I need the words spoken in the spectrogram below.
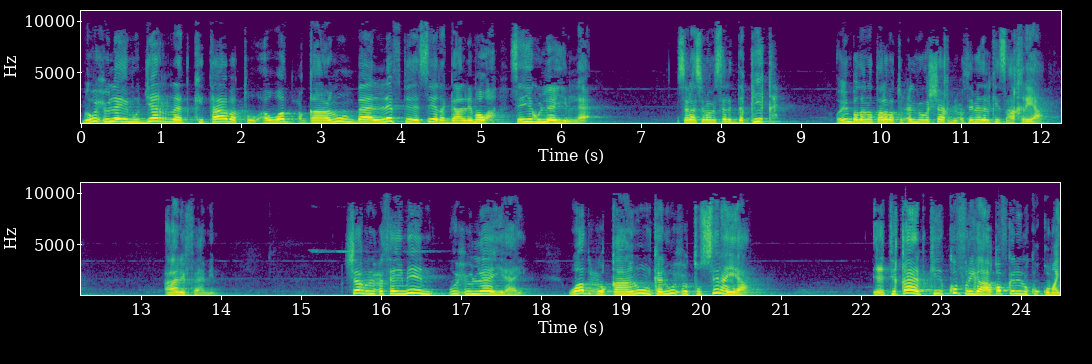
Ma wuxuu leeyahy mujarad kitaabatu aw wadc qaanuun baa lafteeda sideeda gaalnimo u ah se iyagu leeyihiin la masaladaas waa masale daqiiqa oo in badanoo dalabatulcilmiga sheekh bin cuthaymiin hadalkiisa akhriya aanay fahmin sheekh bin cuthaymiin wuxuu leeyahay wadcu qaanuunkan wuxuu tusinayaa ictiqaadkii kufriga ahaa qofkan inuu ku qumay.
